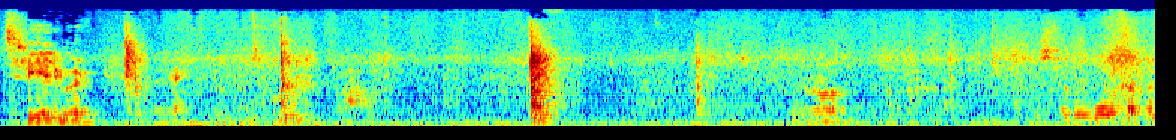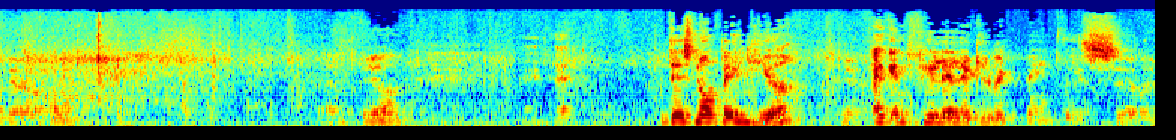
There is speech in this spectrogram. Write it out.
It's really good. Yeah. Alright. Just have a walk up and down the hall. How's it feeling? There's no pain here. Yeah. I can feel a little bit pain. It's certainly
